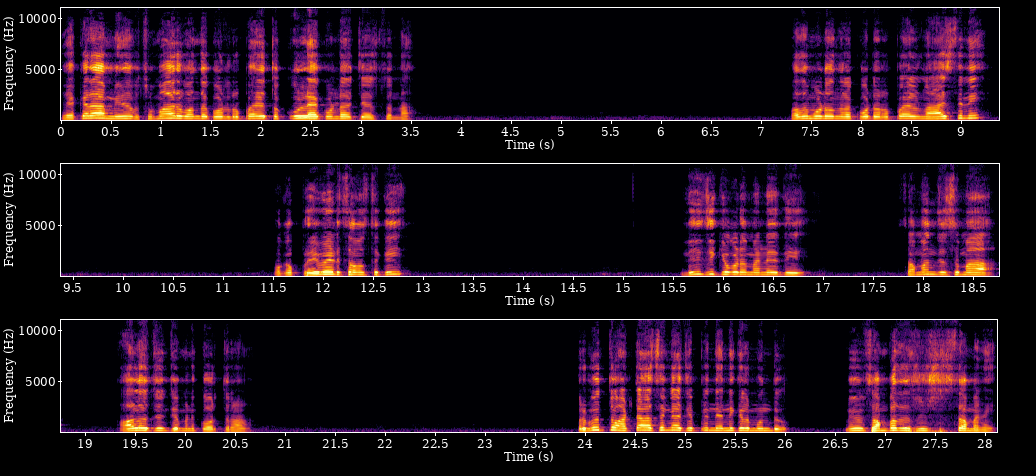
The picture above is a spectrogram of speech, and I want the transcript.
ఎకరా మినిమం సుమారు వంద కోట్ల రూపాయలు తక్కువ లేకుండా చేస్తున్నా పదమూడు వందల కోట్ల రూపాయల ఆస్తిని ఒక ప్రైవేట్ సంస్థకి లీజుకి ఇవ్వడం అనేది సమంజసమా ఆలోచించమని కోరుతున్నాను. ప్రభుత్వం అట్టాసంగా చెప్పింది ఎన్నికల ముందు మేము సంపద సృష్టిస్తామని.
